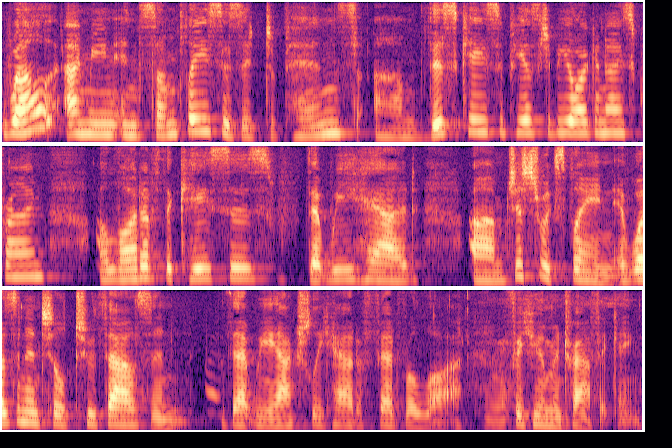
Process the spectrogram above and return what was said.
Well, I mean, in some places it depends. Um, this case appears to be organized crime. A lot of the cases that we had, um, just to explain, it wasn't until 2000 that we actually had a federal law for human trafficking.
